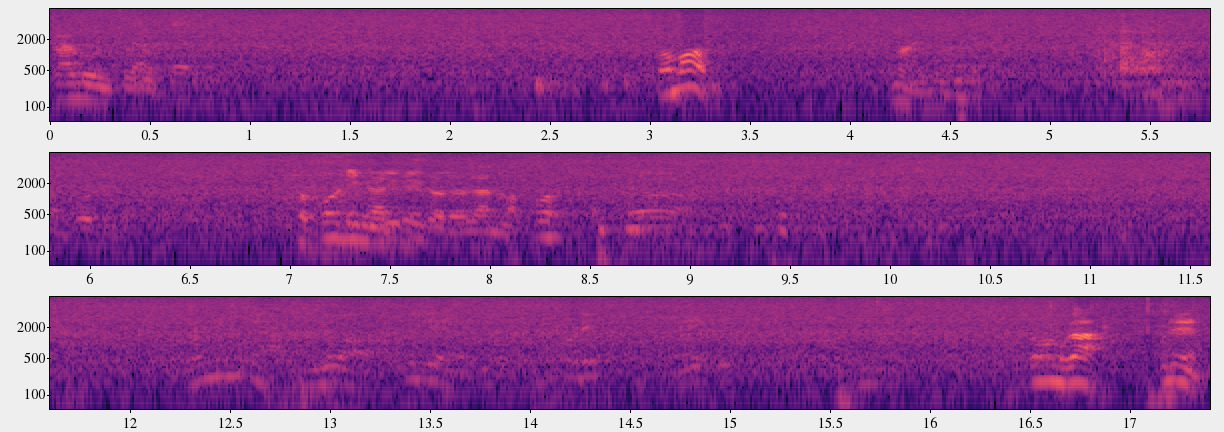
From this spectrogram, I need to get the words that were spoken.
ಕಾಡು ಒಂಚೂರು ಪ್ರಮೋದ್ ಸಪೋರ್ಟಿಂಗ್ ಆರ್ಟಿಸ್ಟ್ ಎಲ್ಲಾನು ತಗೊಂಡ್ಗ ಇನ್ನೇನು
